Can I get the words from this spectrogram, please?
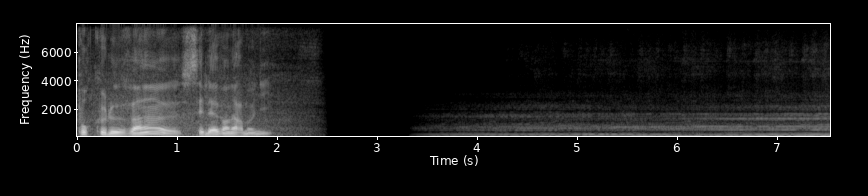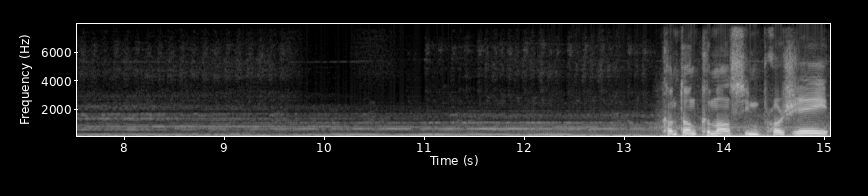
pour que le vin euh, s'élève en harmonie. Quand on commence un projet,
